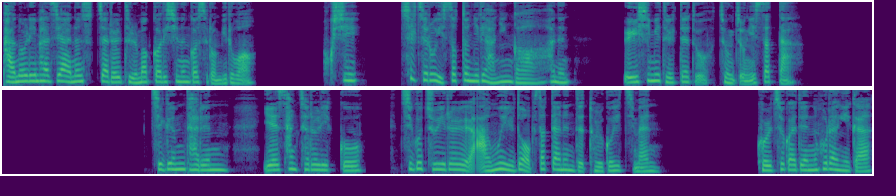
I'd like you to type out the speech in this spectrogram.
반올림하지 않은 숫자를 들먹거리시는 것으로 미루어 혹시 실제로 있었던 일이 아닌가 하는 의심이 들 때도 종종 있었다. 지금 달은 옛 상처를 잊고 지구 주위를 아무 일도 없었다는 듯 돌고 있지만 골초가 된 호랑이가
